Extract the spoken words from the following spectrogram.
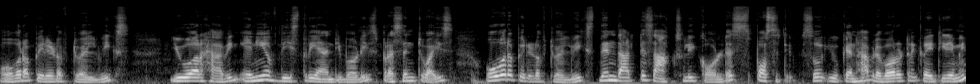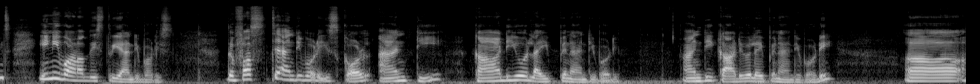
Over a period of 12 weeks, you are having any of these three antibodies present twice over a period of 12 weeks, then that is actually called as positive. So you can have laboratory criteria means any one of these three antibodies. The first antibody is called anti-cardiolipin antibody. Anti-cardiolipin antibody. Uh,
